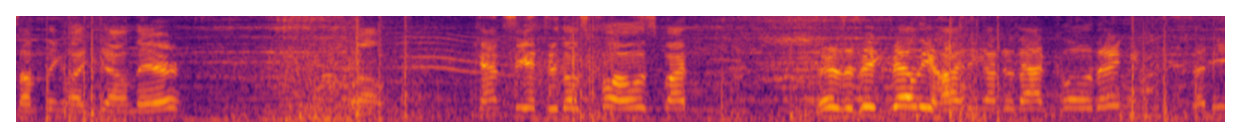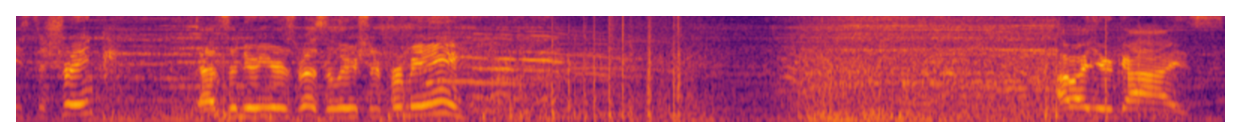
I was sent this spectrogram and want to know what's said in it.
Something like down there. Well, can't see it through those clothes, but there's a big belly hiding under that clothing that needs to shrink. That's a New Year's resolution for me. How about you guys?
